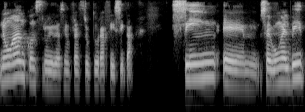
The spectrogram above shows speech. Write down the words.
no han construido esa infraestructura física. Sin, em, según el BID,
